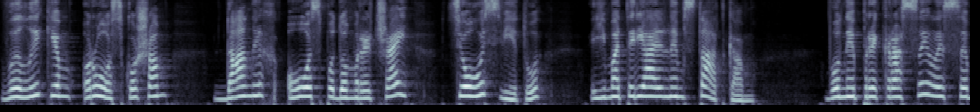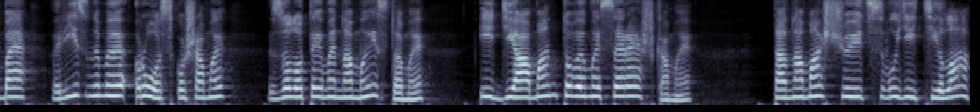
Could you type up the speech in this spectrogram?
великим розкошам даних Господом речей цього світу і матеріальним статкам. Вони прикрасили себе різними розкошами, золотими намистами і діамантовими сережками та намащують свої тіла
